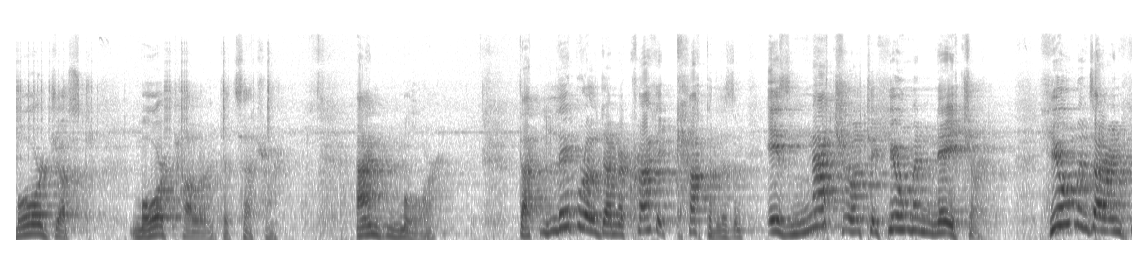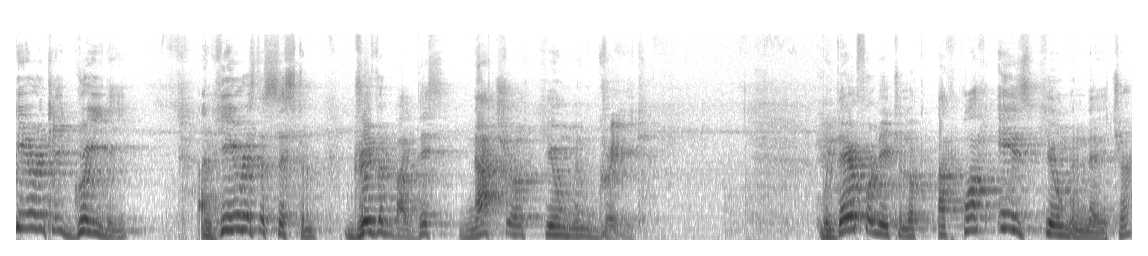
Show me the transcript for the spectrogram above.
more just, more tolerant, etc. And more. That liberal democratic capitalism is natural to human nature. Humans are inherently greedy, and here is the system driven by this natural human greed. We therefore need to look at what is human nature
